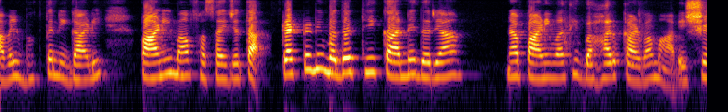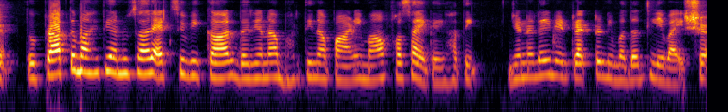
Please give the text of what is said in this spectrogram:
આવેલ ભક્તની ગાડી પાણીમાં ફસાઈ જતા ટ્રેક્ટરની મદદથી કારને દરિયાના પાણીમાંથી બહાર કાઢવામાં આવે છે. તો પ્રાપ્ત માહિતી અનુસાર એક્સયુવી કાર દરિયાના ભરતીના પાણીમાં ફસાઈ ગઈ હતી. જેને લઈને ટ્રેક્ટરની મદદ લેવાય છે.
